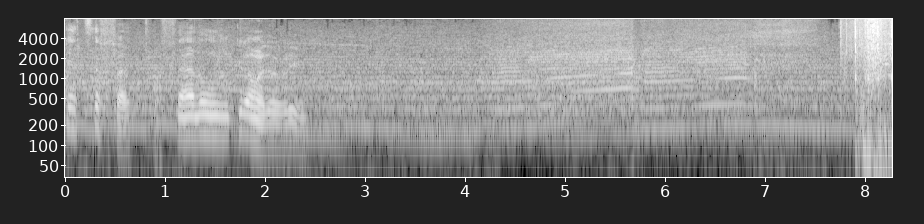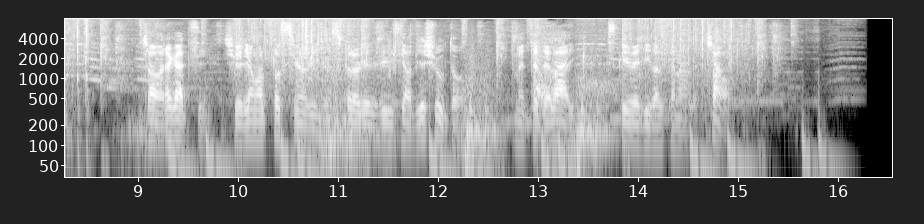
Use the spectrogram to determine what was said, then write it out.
Che cazzo ha fatto? ha frenato un chilometro prima. Ciao ragazzi, ci vediamo al prossimo video, spero che vi sia piaciuto, mettete like, iscrivetevi al canale, ciao!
